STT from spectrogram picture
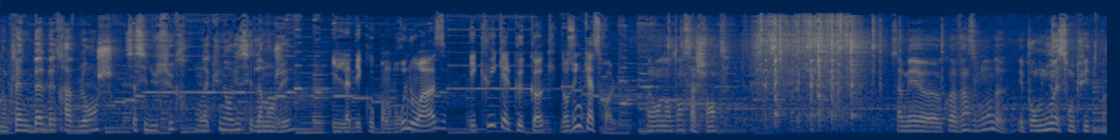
Donc là, une belle betterave blanche. Ça, c'est du sucre. On n'a qu'une envie, c'est de la manger. Il la découpe en brunoise et cuit quelques coques dans une casserole. Alors, on entend, ça chante. Ça met euh, quoi 20 secondes et pour nous elles sont cuites. quoi.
